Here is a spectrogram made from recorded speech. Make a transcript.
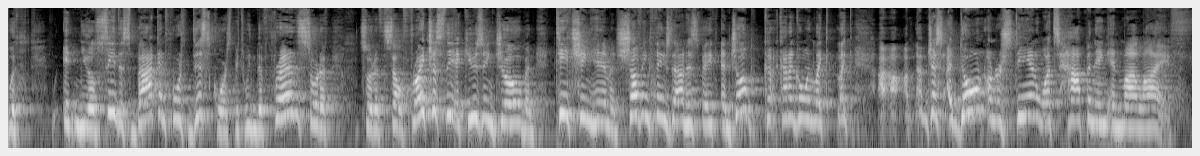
with it. And you'll see this back and forth discourse between the friends sort of sort of self-righteously accusing Job and teaching him and shoving things down his faith and Job kind of going like like I, I'm just I don't understand what's happening in my life.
